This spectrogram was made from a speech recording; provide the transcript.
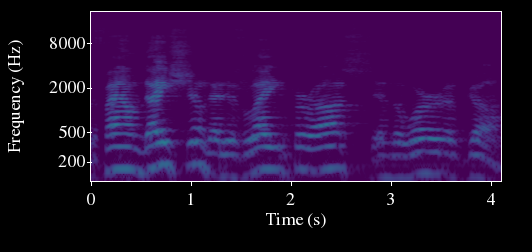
the foundation that is laid for us in the Word of God.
